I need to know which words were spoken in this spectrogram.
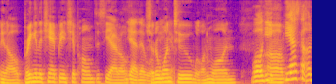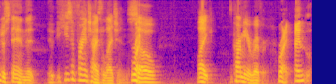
You know, bringing the championship home to Seattle. Yeah, will should have won yeah. two, won one. Well, he Um, he has to understand that he's a franchise legend. Right. So, like Crimea River. Right, and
